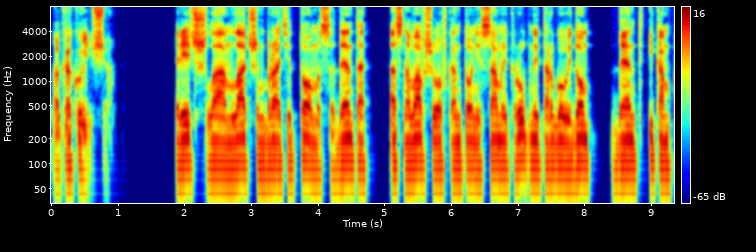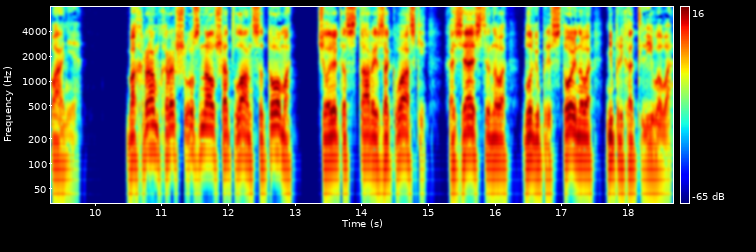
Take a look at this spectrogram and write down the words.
«А какой еще?» Речь шла о младшем брате Томаса Дента, основавшего в кантоне самый крупный торговый дом «Дент и компания». Бахрам хорошо знал шотландца Тома человека старой закваски, хозяйственного, благопристойного, неприхотливого.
